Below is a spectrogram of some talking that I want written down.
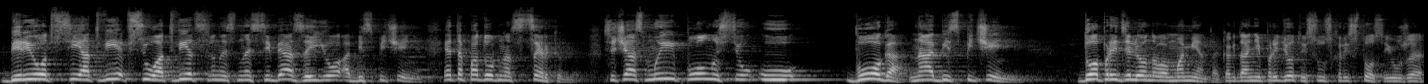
берет все отве- всю ответственность на себя за ее обеспечение. Это подобно с церковью. Сейчас мы полностью у Бога на обеспечении до определенного момента, когда не придет Иисус Христос и уже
